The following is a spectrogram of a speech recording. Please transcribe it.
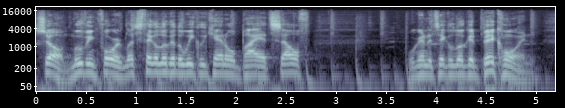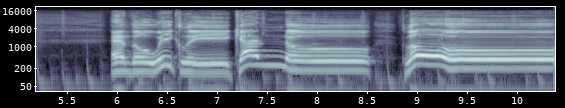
so moving forward, let's take a look at the weekly candle by itself. We're going to take a look at Bitcoin and the weekly candle glow.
